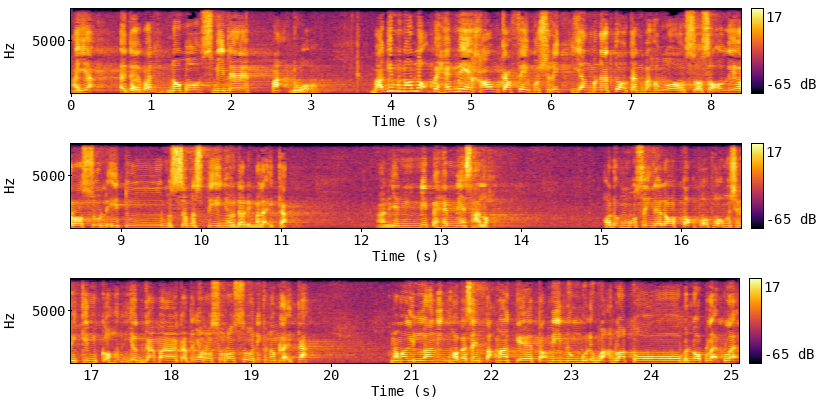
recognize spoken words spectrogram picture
ayat itu apa ni? Nombor 942. Bagi menolak pahami kaum kafir musyrik yang mengatakan bahawa seorang rasul itu semestinya dari malaikat. Ha, ini pahami salah. Hadap musing dalam otak puak-puak musyrikin kau ya gambar katanya rasul-rasul ni kena malaikat. Kena mari langit hak pasal tak makan, tak minum, boleh buat belaka, benda pelak-pelak.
